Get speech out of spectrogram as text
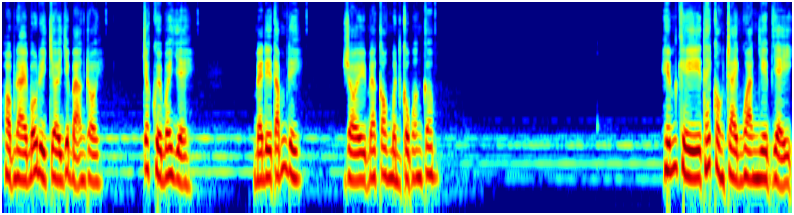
Hôm nay bố đi chơi với bạn rồi, Chắc khuya mới về. Mẹ đi tắm đi, Rồi mẹ con mình cùng ăn cơm. Hiếm khi thấy con trai ngoan như vậy.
